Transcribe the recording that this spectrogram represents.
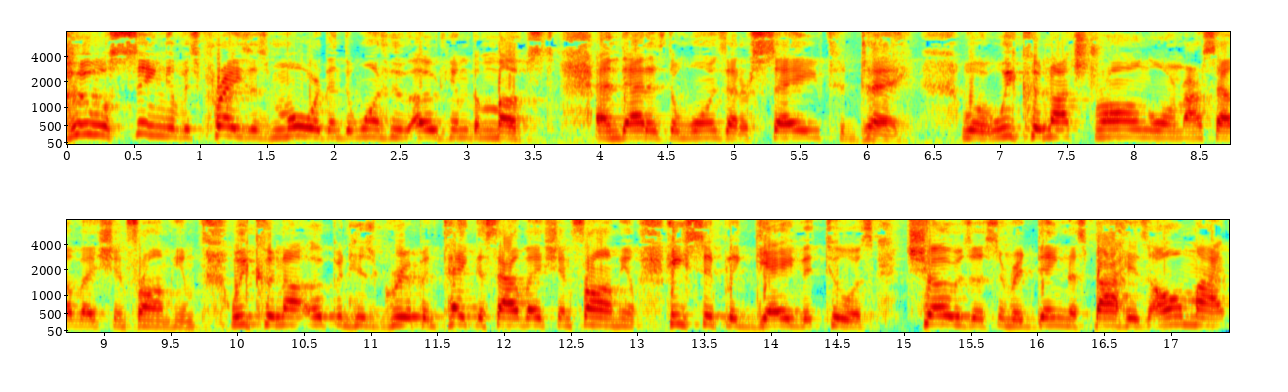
Who will sing of his praises more than the one who owed him the most? And that is the ones that are saved today. Well, we could not strong arm our salvation from him. We could not open his grip and take the salvation from him. He simply gave it to us, chose us, and redeemed us by his own might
